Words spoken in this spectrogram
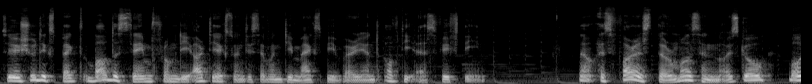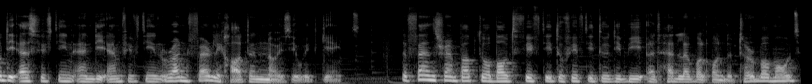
so you should expect about the same from the RTX 2070 Max-P variant of the S15. Now, as far as thermals and noise go, both the S15 and the M15 run fairly hot and noisy with games. The fans ramp up to about 50 to 52 dB at head level on the turbo modes,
